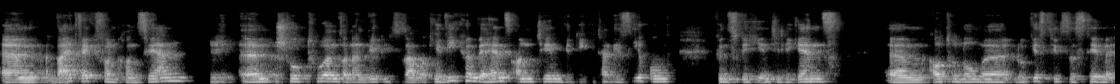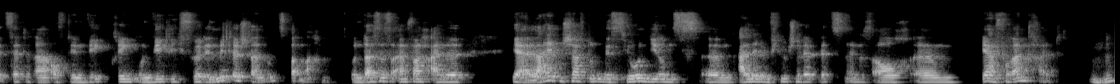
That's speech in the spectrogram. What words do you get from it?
Ähm, weit weg von Konzernstrukturen, ähm, sondern wirklich zu sagen, okay, wie können wir hands-on-Themen wie Digitalisierung, künstliche Intelligenz, ähm, autonome Logistiksysteme etc. auf den Weg bringen und wirklich für den Mittelstand nutzbar machen. Und das ist einfach eine ja, Leidenschaft und Mission, die uns ähm, alle im Future Lab letzten Endes auch ähm, ja, vorantreibt. Mhm.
